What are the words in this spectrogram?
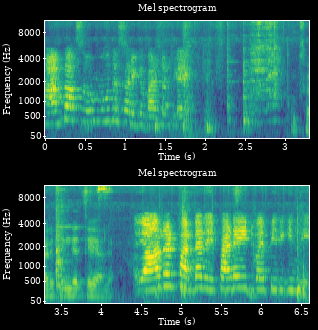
హాట్ బాక్స్ మూత సరిగ్గా పట్టట్లే. ఒకసారి కింద ఎత్తేయాలి. ఆల్రెడీ పడ్డది పడే ఇటువైపు ఇరిగింది.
